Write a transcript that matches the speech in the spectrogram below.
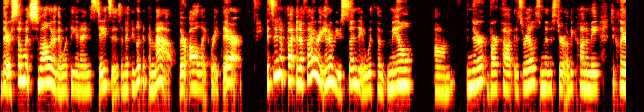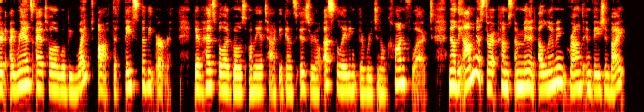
they're so much smaller than what the United States is. And if you look at the map, they're all like right there. It's in a fi- in a fiery interview Sunday with the Mail. Um, Nir Barkat, Israel's Minister of Economy, declared Iran's Ayatollah will be wiped off the face of the earth if Hezbollah goes on the attack against Israel, escalating the regional conflict. Now, the ominous threat comes amid a looming ground invasion by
